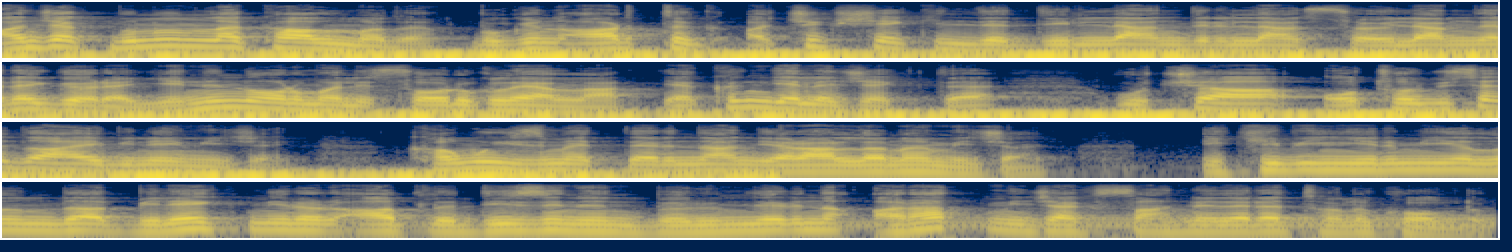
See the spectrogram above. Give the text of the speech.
Ancak bununla kalmadı. Bugün artık açık şekilde dillendirilen söylemlere göre yeni normali sorgulayanlar yakın gelecekte uçağa, otobüse dahi binemeyecek. Kamu hizmetlerinden yararlanamayacak. 2020 yılında Black Mirror adlı dizinin bölümlerini aratmayacak sahnelere tanık olduk.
